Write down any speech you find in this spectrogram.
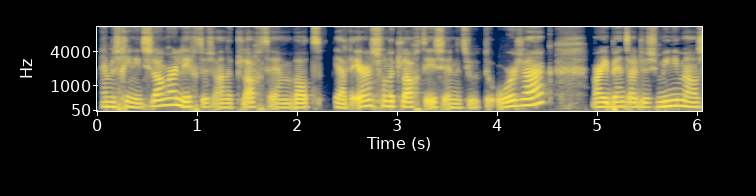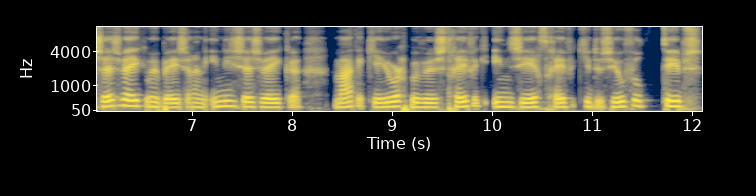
En misschien iets langer, ligt dus aan de klachten en wat ja, de ernst van de klachten is en natuurlijk de oorzaak. Maar je bent daar dus minimaal zes weken mee bezig. En in die zes weken maak ik je heel erg bewust, geef ik inzicht, geef ik je dus heel veel tips,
